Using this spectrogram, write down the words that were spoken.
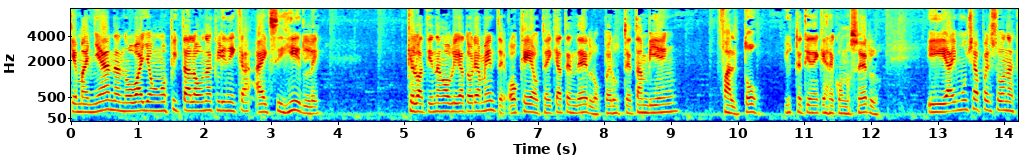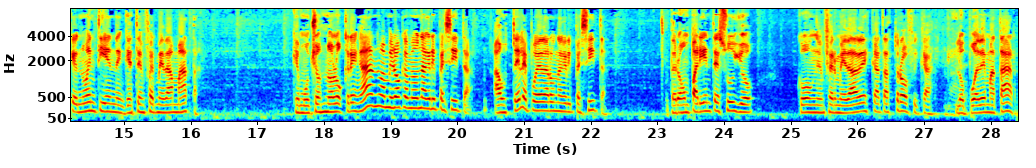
que mañana no vaya a un hospital o a una clínica a exigirle que lo atiendan obligatoriamente. Ok, a usted hay que atenderlo, pero usted también faltó y usted tiene que reconocerlo. Y hay muchas personas que no entienden que esta enfermedad mata. Que muchos no lo creen. Ah, no, a mí lo que me da una gripecita. A usted le puede dar una gripecita. Pero a un pariente suyo con enfermedades catastróficas lo puede matar.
